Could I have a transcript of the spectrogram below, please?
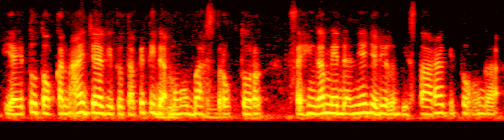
ya itu token aja gitu tapi tidak hmm. mengubah struktur sehingga medannya jadi lebih setara gitu enggak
